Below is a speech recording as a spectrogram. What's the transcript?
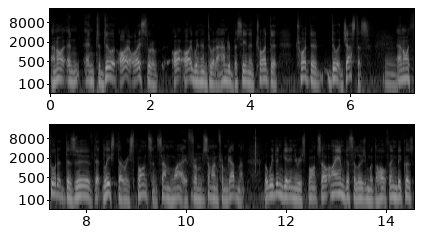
And, I, and, and to do it, I, I sort of I, I went into it 100% and tried to tried to do it justice. Mm. And I thought it deserved at least a response in some way from mm. someone from government. But we didn't get any response. So I am disillusioned with the whole thing because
